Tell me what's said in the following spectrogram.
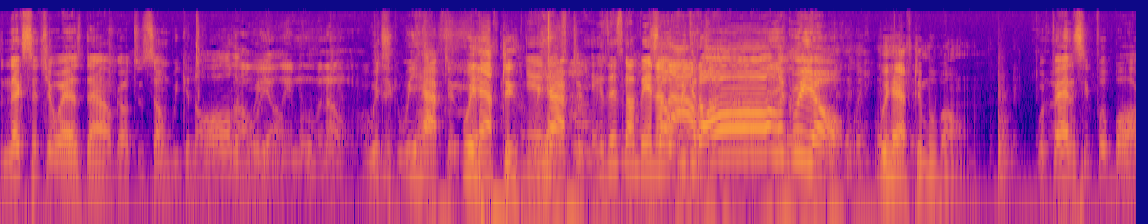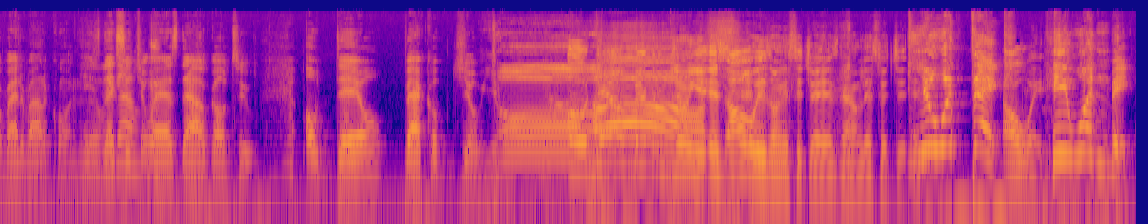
The next sit your ass down go to something we can all Oh, agree we, on. we moving on. We just we have to. We have to. Yeah, We have to. Is this gonna be another? So another we can all agree on. We have to move on. With fantasy football right around the corner. Here This next go. sit your ass down go to Odell Beckham Jr. Oh, Odell Beckham Jr. is oh, shit. always on your sit your ass down list. With you. You would think Always. he wouldn't be.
